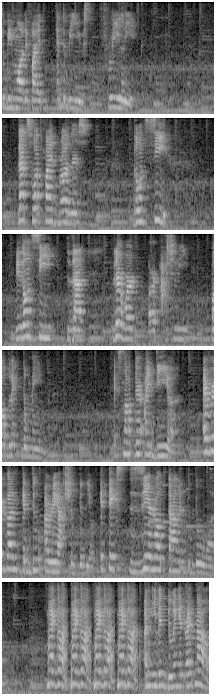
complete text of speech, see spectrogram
to be modified and to be used freely. That's what Fine Brothers don't see. They don't see that their work are actually public domain. It's not their idea. Everyone can do a reaction video. It takes zero talent to do one. My god, my god, my god, my god, I'm even doing it right now.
